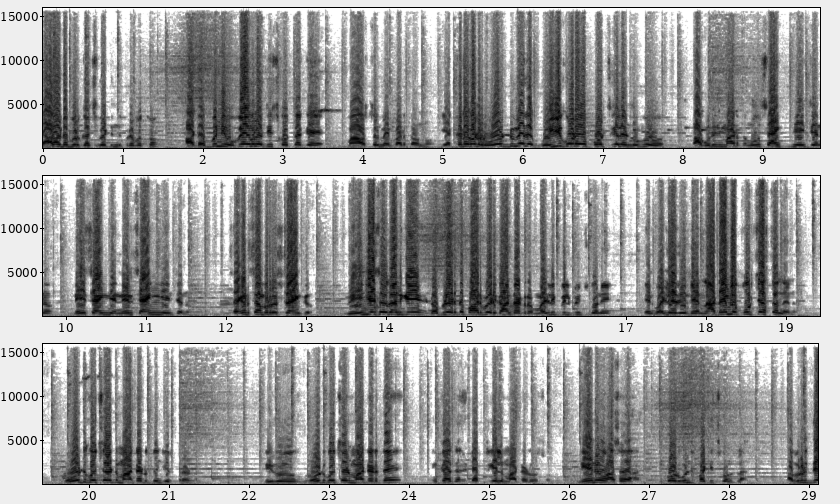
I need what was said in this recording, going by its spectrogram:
చాలా డబ్బులు ఖర్చు పెట్టింది ప్రభుత్వం. ఆ డబ్బుని ఉపయోగంలో తీసుకొస్తాకే మా అవసరం మేము పడతా ఉన్నాం. ఎక్కడ కూడా రోడ్డు మీద గొయ్యి కూడా పోర్చుకెళ్ళి నువ్వు మా గురించి మాట్లాడుతావు నువ్వు శాంక్షన్ చేయించాను నేను శాంక్షన్ నేను శాంక్షన్ చేయించాను. సెకండ్ సెంబర్ ట్యాంక్ ఏం చేసావు దానికి? డబ్బులు పెడితే పారిపోయాడు కాంట్రాక్టర్. మళ్ళీ పిలిపించుకొని నేను మళ్ళీ అది నేను నా టైంలో పూర్తి చేస్తాను నేను. రోడ్డుకు వచ్చినట్టు మాట్లాడుతుందని చెప్తున్నాను. నీవు రోడ్డుకు వచ్చినట్టు మాట్లాడితే ఇంకా డెప్త్కి వెళ్ళి మాట్లాడవచ్చు. నేను అసలు ఇంకోటి గురించి పట్టించుకుంటా అభివృద్ధి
